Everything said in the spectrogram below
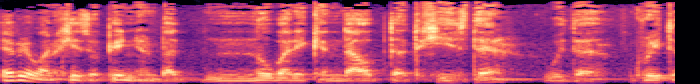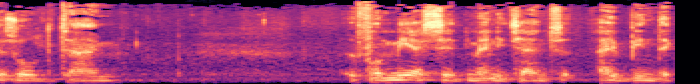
Everyone has opinion, but nobody can doubt that he is there with the greatest all the time. For me, I said many times, I've been the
